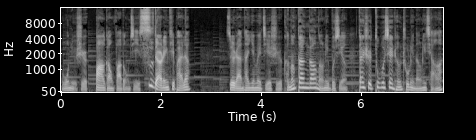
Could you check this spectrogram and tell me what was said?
吴女士八缸发动机，四点零 T 排量。虽然她因为结石可能单缸能力不行，但是多线程处理能力强啊。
